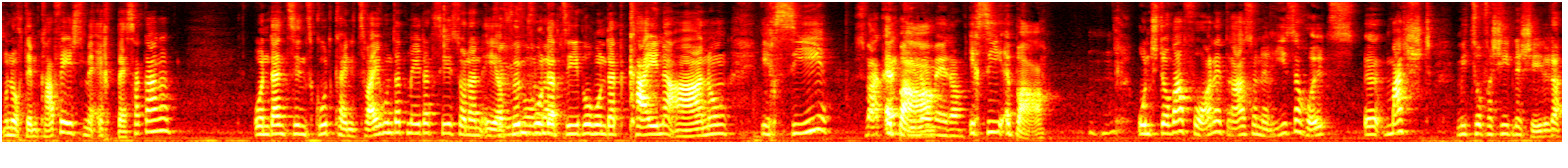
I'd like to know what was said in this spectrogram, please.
Und nach dem Kaffee ist es mir echt besser gegangen. Und dann sind es gut keine 200 Meter gewesen, sondern eher 500, 500, 700, keine Ahnung. Ich sehe Es war eine kein Bar. Kilometer. Ich sehe eine Bar. Und da war vorne dran so eine riese Holzmast äh, mit so verschiedenen Schildern.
